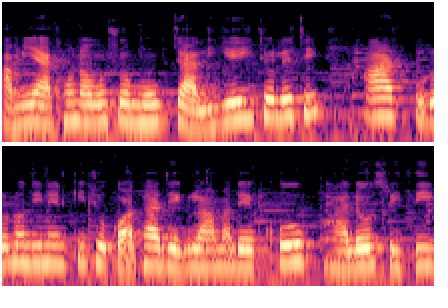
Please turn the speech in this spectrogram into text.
আমি এখন অবশ্য মুখ চালিয়েই চলেছি। আর পুরোনো দিনের কিছু কথা যেগুলো আমাদের খুব ভালো স্মৃতি,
